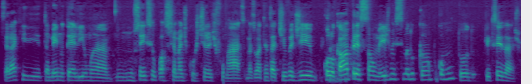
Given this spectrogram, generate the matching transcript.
Será que também não tem ali uma, não sei se eu posso chamar de cortina de fumaça, mas uma tentativa de colocar uma pressão mesmo em cima do campo como um todo? O que, que vocês acham?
